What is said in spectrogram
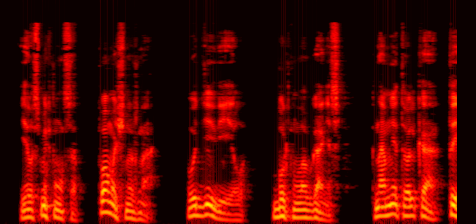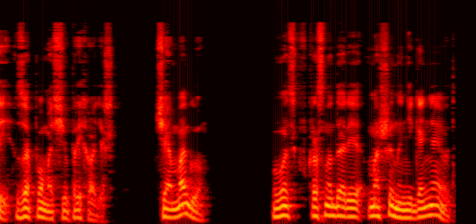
— я усмехнулся, — «помощь нужна». «Удивил», — буркнул афганец. «К нам не только ты за помощью приходишь. Чем могу?» «У вас в Краснодаре машины не гоняют?»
